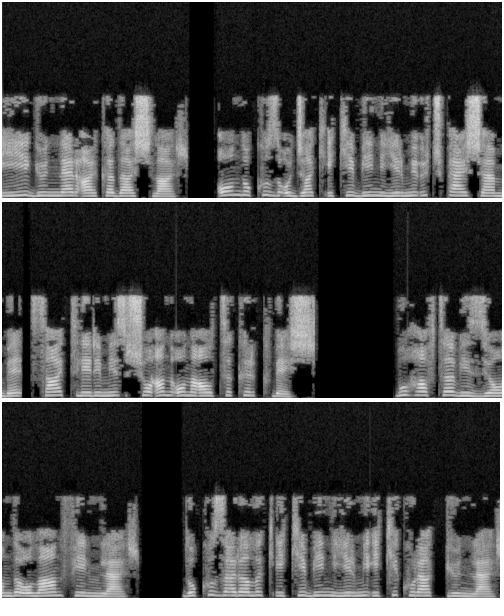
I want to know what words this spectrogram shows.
İyi günler arkadaşlar. 19 Ocak 2023 Perşembe, saatlerimiz şu an 16.45. Bu hafta vizyonda olan filmler. 9 Aralık 2022 Kurak Günler.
